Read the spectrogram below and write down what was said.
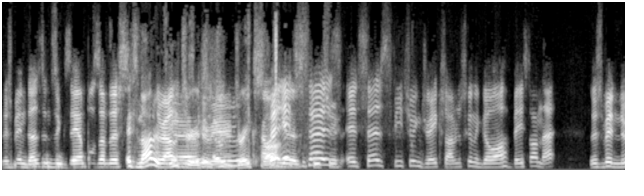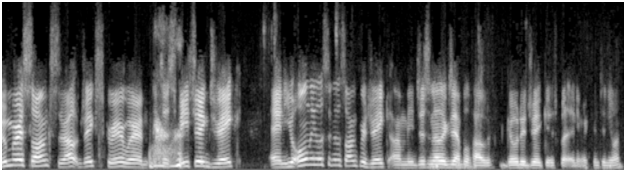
There's been dozens examples of this. It's not a feature; it's just a Drake song. But it says feature. it says featuring Drake, so I'm just gonna go off based on that. There's been numerous songs throughout Drake's career where it says featuring Drake, and you only listen to the song for Drake. I mean, just another example of how go to Drake is. But anyway, continue on.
